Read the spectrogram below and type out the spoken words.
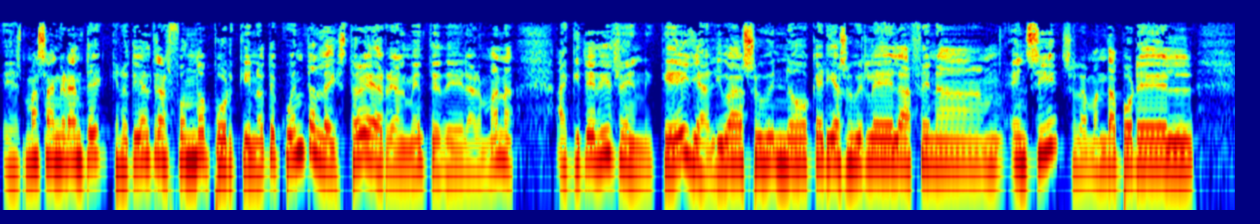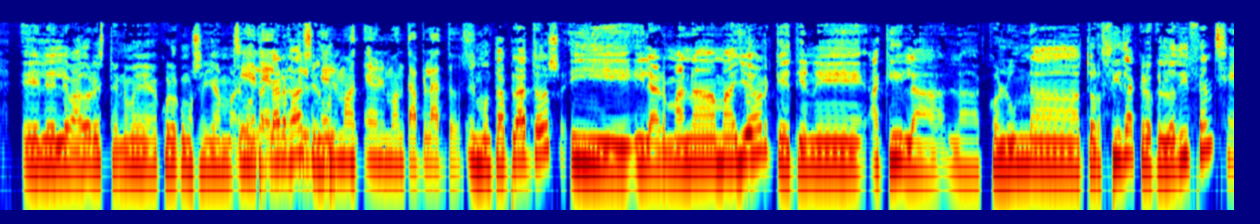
es más sangrante que no tiene el trasfondo porque no te cuentan la historia realmente de la hermana. Aquí te dicen que ella le iba a no quería subirle la cena en sí, se la manda por el, el elevador este, no me acuerdo cómo se llama, Sí, el montacargas, el, el el el montaplatos. el montaplatos y, y la hermana mayor que tiene aquí la, la columna torcida, creo que lo dicen. Sí.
